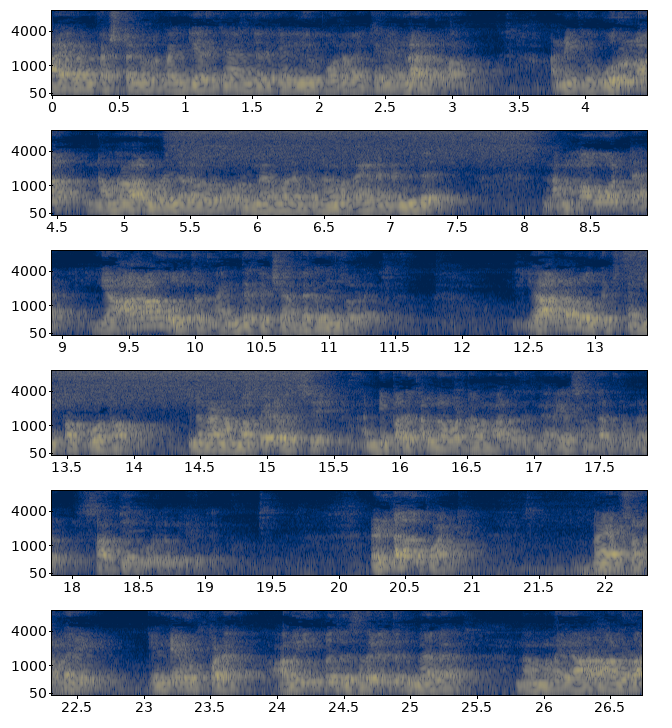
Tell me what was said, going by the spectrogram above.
ஆயிரம் கஷ்டங்கள் இருக்கு இங்கே இருக்கேன் அங்கே இருக்கேன் லீவ் போகிறேன் வைக்கிறேன் எல்லாம் இருக்கலாம். அன்னைக்கு ஒரு நாள் நம்மளால் முடிஞ்ச அளவுக்கு ஒரு ஒரு மணி நேரமோ ரெண்டு மணி நேரமோ லைனில் நின்று நம்ம ஓட்டை யாராவது ஒருத்தர் நான் இந்த கட்சி அந்த கட்சின்னு சொல்கிறேன் யாராவது ஒரு கட்சி கண்டிப்பாக போட்டாகும் இல்லைன்னா நம்ம பேரை வச்சு கண்டிப்பாக அது கள்ள ஓட்டாக மாறுறதுக்கு நிறைய சந்தர்ப்பங்கள் சாத்தியக்கூறுகள் இருக்குது ரெண்டாவது பாயிண்ட் நான் சொன்ன மாதிரி என்னை உட்பட ஐம்பது சதவீதத்துக்கு மேலே நம்மளை யார் ஆள்றா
